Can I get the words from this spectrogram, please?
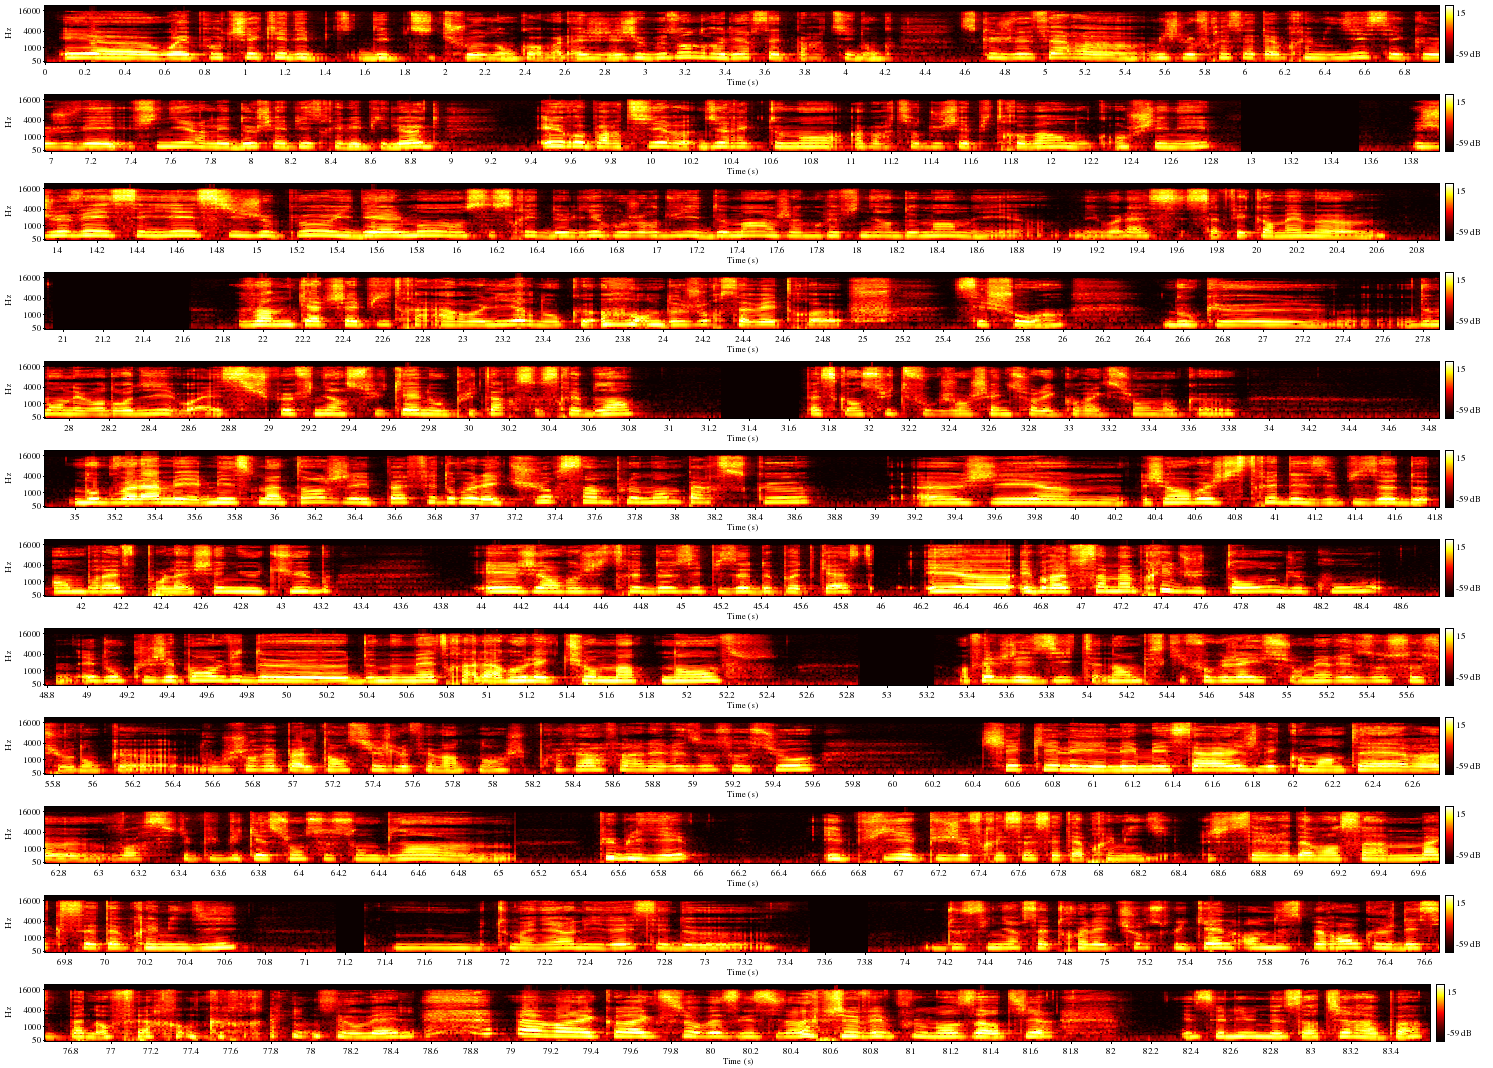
Et euh, ouais, pour checker des, des petites choses encore. Voilà, j'ai besoin de relire cette partie. Donc, ce que je vais faire, euh, mais je le ferai cet après-midi, c'est que je vais finir les deux chapitres et l'épilogue et repartir directement à partir du chapitre 20, donc enchaîner. Je vais essayer, si je peux, idéalement, ce serait de lire aujourd'hui et demain. J'aimerais finir demain, mais euh, mais voilà, ça fait quand même 24 chapitres à relire, donc en deux jours, ça va être c'est chaud, hein. Donc euh, demain on est vendredi, ouais, si je peux finir ce week-end ou plus tard, ce serait bien. Parce qu'ensuite, il faut que j'enchaîne sur les corrections, donc... Euh... Donc voilà, mais, mais ce matin, j'ai pas fait de relecture simplement parce que euh, j'ai euh, enregistré des épisodes en bref pour la chaîne YouTube et j'ai enregistré deux épisodes de podcast. Et, euh, et bref, ça m'a pris du temps du coup, et donc j'ai pas envie de, de me mettre à la relecture maintenant. En fait, j'hésite. Non, parce qu'il faut que j'aille sur mes réseaux sociaux. Donc, euh, donc j'aurai pas le temps si je le fais maintenant. Je préfère faire les réseaux sociaux, checker les, messages, les commentaires, euh, voir si les publications se sont bien euh, publiées. Et puis, et puis je ferai ça cet après-midi. J'essaierai d'avancer un max cet après-midi. De toute manière, l'idée c'est de de finir cette relecture ce week-end en espérant que je décide pas d'en faire encore une nouvelle avant la correction parce que sinon je vais plus m'en sortir et ce livre ne sortira pas.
